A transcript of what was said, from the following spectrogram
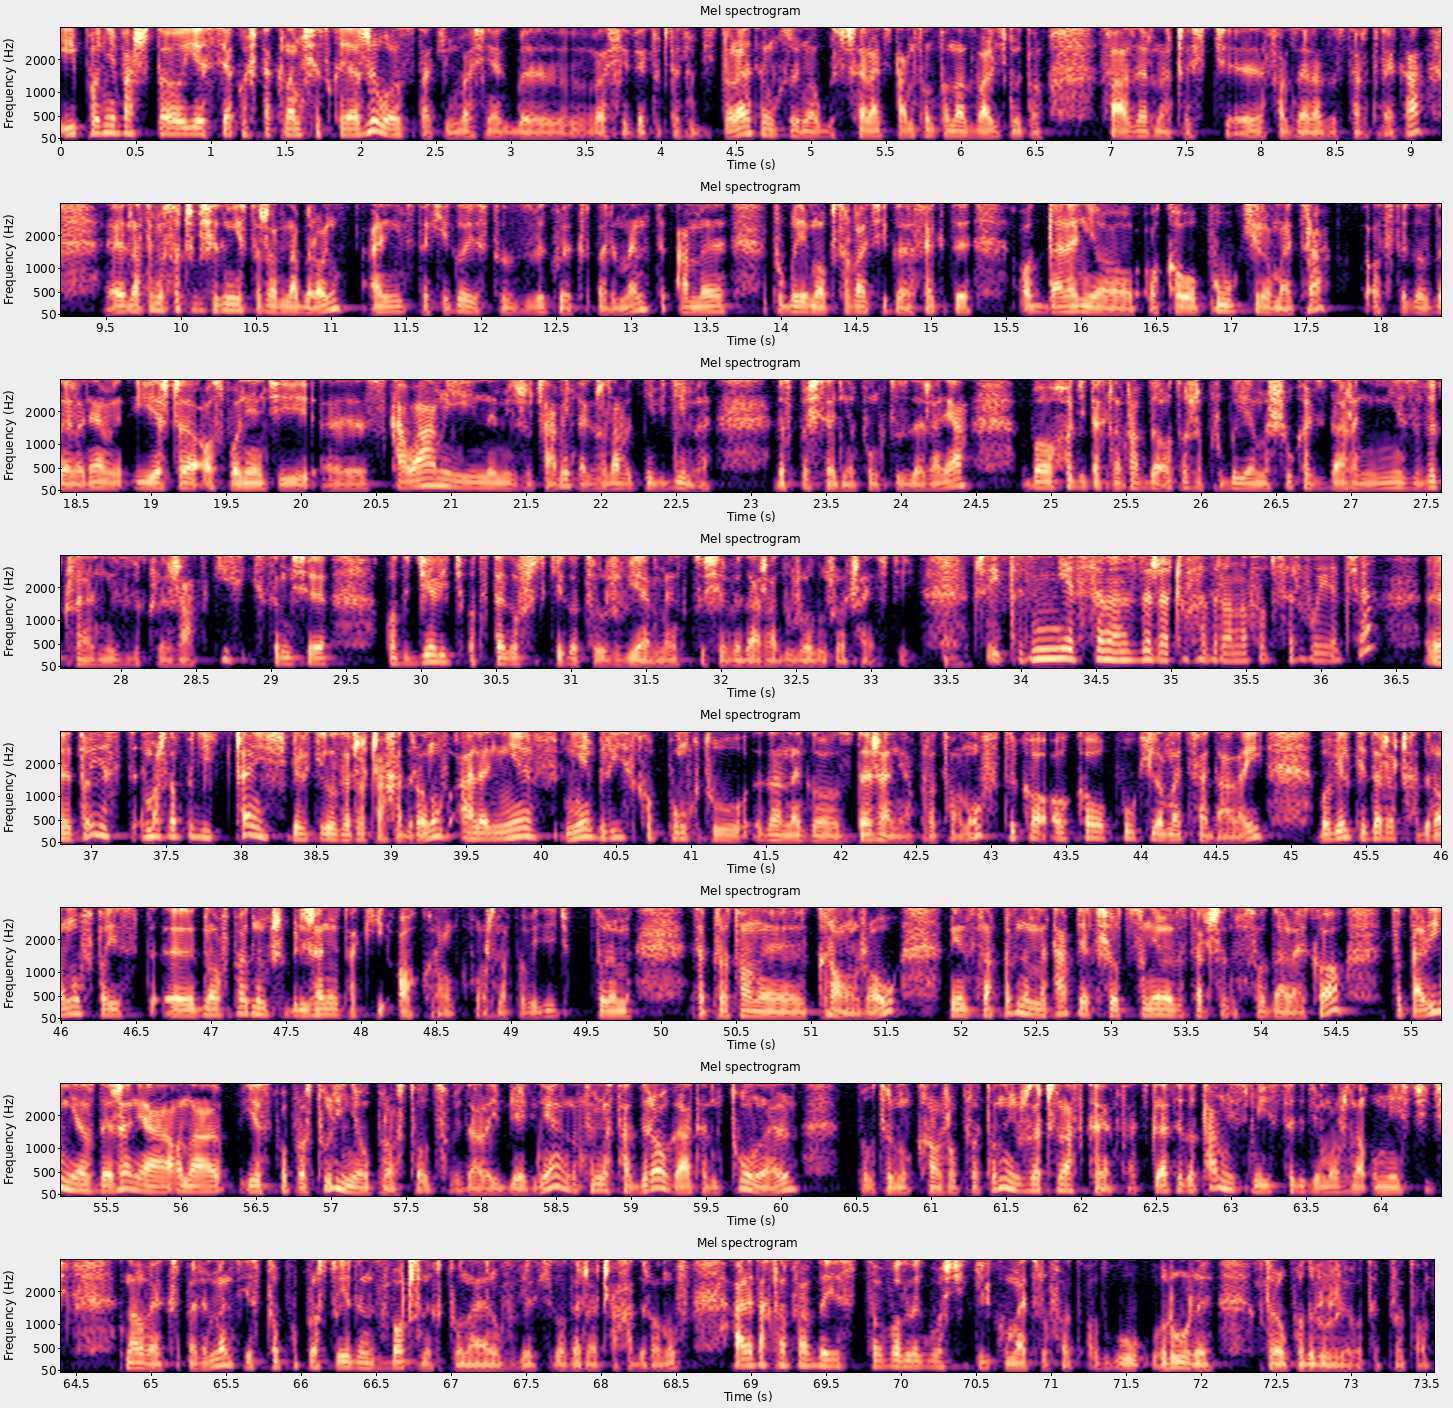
I ponieważ to jest jakoś tak nam się skojarzyło z takim właśnie jakby właśnie z jakimś takim pistoletem, który miałby strzelać stamtąd, to nazwaliśmy to Fazer na cześć e, Fazera ze Star Treka. E, Natomiast oczywiście nie jest to żadna broń, ani nic takiego, jest to zwykły eksperyment, a my próbujemy obserwować jego efekty oddaleni o około pół kilometra od tego zderzenia i jeszcze osłonięci e, skałami i innymi rzeczami, także nawet nie widzimy bezpośrednio punktu zderzenia, bo chodzi tak naprawdę o to, że próbujemy szukać zdarzeń niezwykle, niezwykle rzadkich i chcemy się oddzielić od tego wszystkiego, co już wiemy, co się wydarza dużo, dużo częściej. Czyli to nie w samym zderzaczu hadronów obserwujecie? E, To jest, można powiedzieć, część wielkiego zderzacza hadronów, ale nie, nie blisko punktu danego zderzenia protonów, tylko około pół kilometra dalej, bo wielki zderzacz hadronów to jest e, no, w pewnym przybliżeniu taki okrąg, można powiedzieć, w którym te protony krążą, więc na pewnym etapie, jak się odsuniemy wystarczająco daleko, to ta linia zderzenia, ona jest po prostu linią prostą, sobie dalej biegnie, natomiast ta droga, ten tunel, po którym krążą protony, już zaczyna skręcać. Dlatego tam jest miejsce, gdzie można umieścić nowy eksperyment. Jest to po prostu jeden z bocznych tunelów Wielkiego Zderzacza Hadronów, ale tak naprawdę jest to w odległości kilku metrów od, od rury, którą podróżują te protony.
